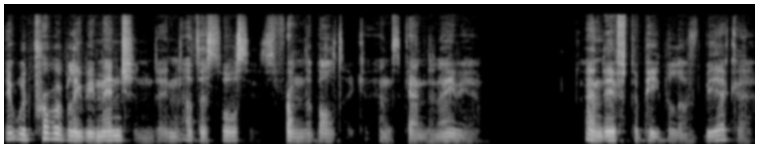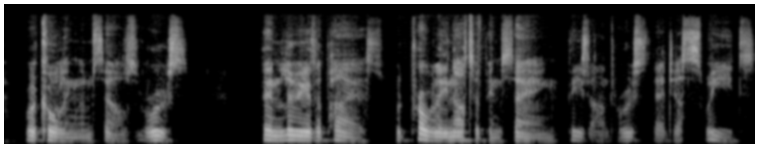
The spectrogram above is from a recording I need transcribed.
it would probably be mentioned in other sources from the Baltic and Scandinavia. And if the people of Birka were calling themselves Rus, then Louis the Pious would probably not have been saying, These aren't Rus, they're just Swedes.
